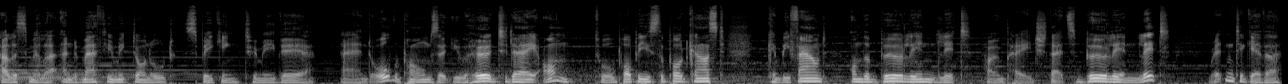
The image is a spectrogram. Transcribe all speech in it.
Alice Miller and Matthew McDonald speaking to me there. And all the poems that you heard today on Tall Poppies, the podcast, can be found on the Berlin Lit homepage. That's Berlin Lit, written together,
